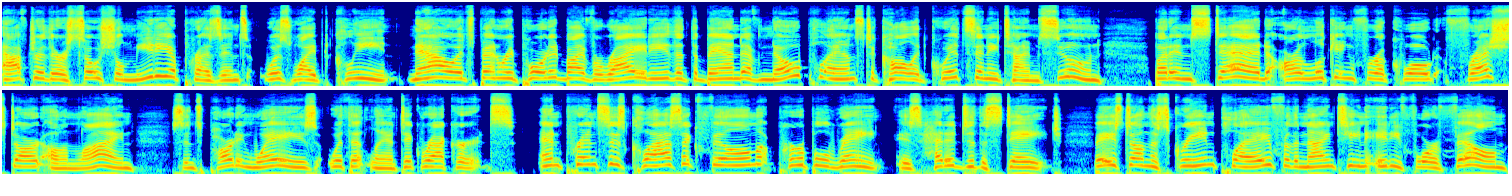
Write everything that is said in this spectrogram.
after their social media presence was wiped clean. Now it's been reported by Variety that the band have no plans to call it quits anytime soon, but instead are looking for a quote, fresh start online since parting ways with Atlantic Records. And Prince's classic film, Purple Rain, is headed to the stage. Based on the screenplay for the 1984 film,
